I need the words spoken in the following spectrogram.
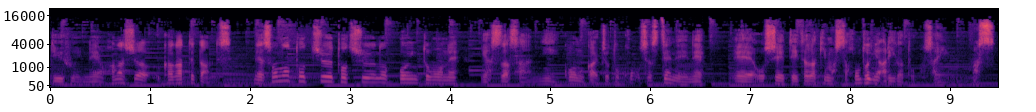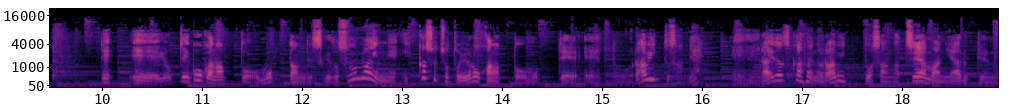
ていう風にね、お話は伺ってたんです。で、その途中途中のポイントもね、安田さんに今回ちょっと今節丁寧にね、えー、教えていただきました。本当にありがとうございます。で、えー、寄っていこうかなと思ったんですけど、その前にね、一箇所ちょっと寄ろうかなと思って、えっ、ー、と、ラビットさんね、えー、ライダーズカフェのラビットさんが津山にあるっていうの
